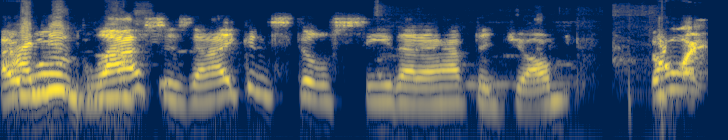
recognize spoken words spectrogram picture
I, I, wear need glasses and I can still see that I have to jump. Don't wait.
